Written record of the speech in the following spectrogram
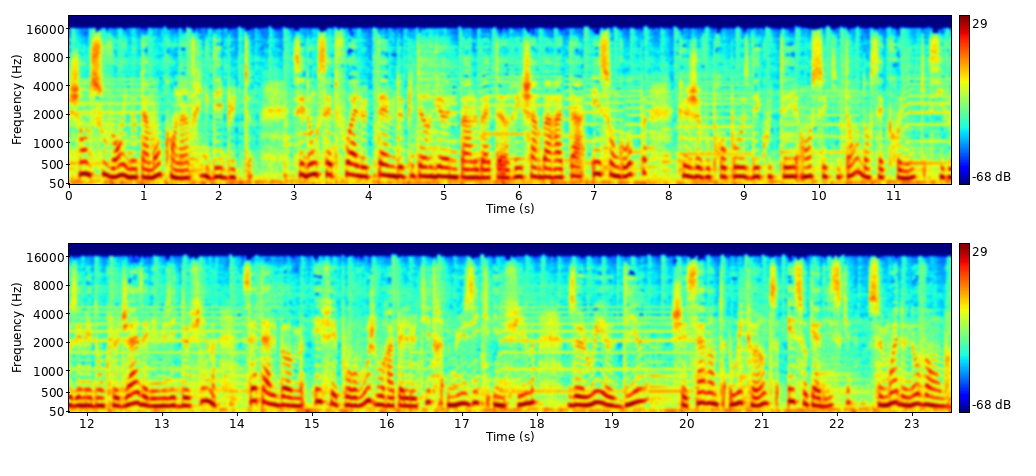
chante souvent et notamment quand l'intrigue débute. C'est donc cette fois le thème de Peter Gunn par le batteur Richard Barata et son groupe que je vous propose d'écouter en se quittant dans cette chronique. Si vous aimez donc le jazz et les musiques de film, cet album est fait pour vous. Je vous rappelle le titre Music in Film, The Real Deal chez Savant Records et Socadisc ce mois de novembre.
